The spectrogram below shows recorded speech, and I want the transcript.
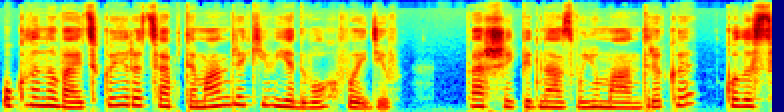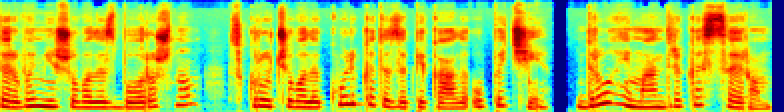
У Клиновецької рецепти мандриків є двох видів. Перший під назвою мандрики, коли сир вимішували з борошном, скручували кульки та запікали у печі. Другий мандрики з сиром.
